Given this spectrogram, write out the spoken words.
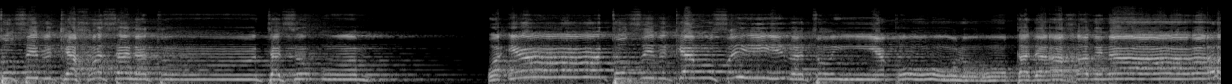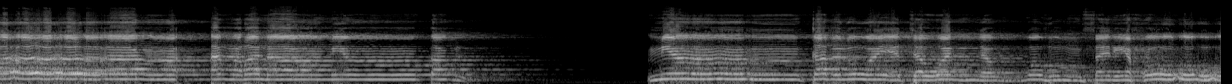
تصبك حسنة تسؤهم وإن تصبك مصيبة يقولوا قد أخذنا أمرنا من قبل من قبل ويتولوا وهم فرحون.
